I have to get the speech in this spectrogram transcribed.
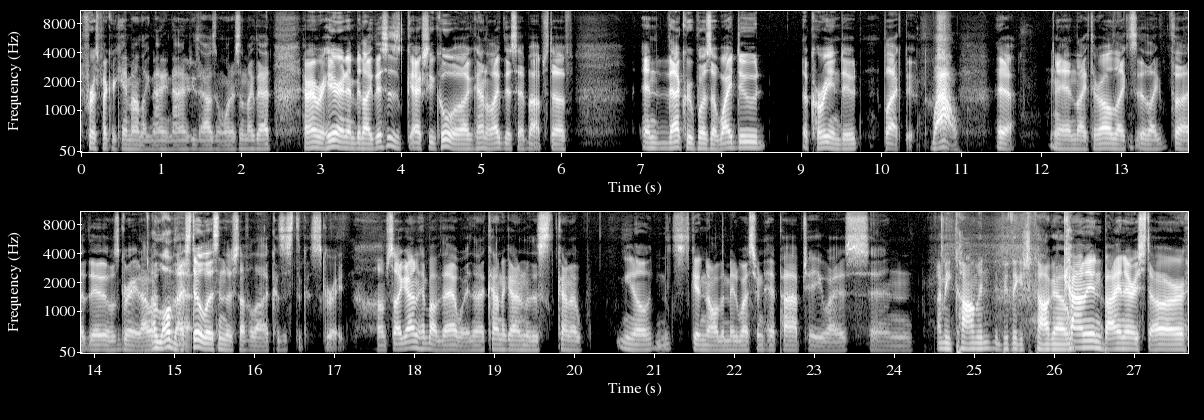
first record came out in like 99 2001 or something like that i remember hearing it and be like this is actually cool i kind of like this hip-hop stuff and that group was a white dude a korean dude black dude Wow. yeah and like they're all like like the, it was great. I, I would- love I still listen to their stuff a lot because it's, it's great. Um, so I got into hip hop that way. Then I kind of got into this kind of you know getting all the midwestern hip hop, JUS and I mean, Common. If you're thinking Chicago, Common, Binary Star,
